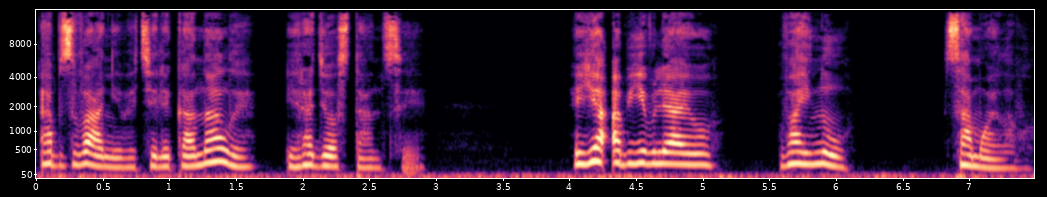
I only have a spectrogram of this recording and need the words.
Обзванивай телеканалы и радиостанции. Я объявляю войну Самойлову.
